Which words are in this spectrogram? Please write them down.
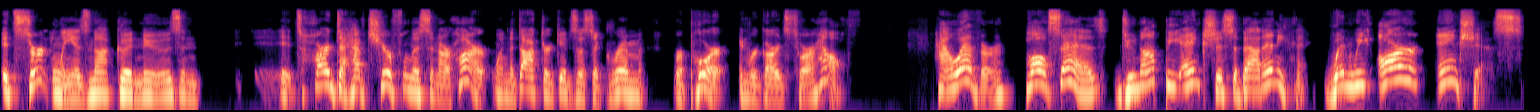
It certainly is not good news. And it's hard to have cheerfulness in our heart when the doctor gives us a grim report in regards to our health. However, Paul says, do not be anxious about anything. When we are anxious,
